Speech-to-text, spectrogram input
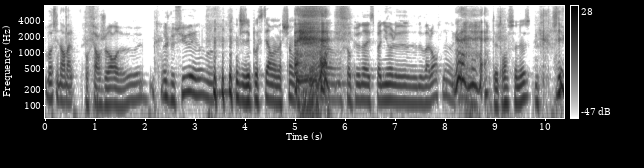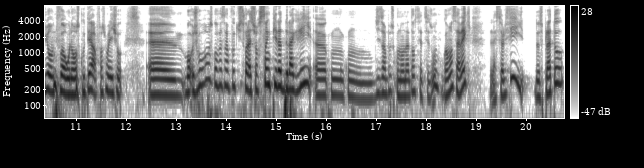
Bon, c'est normal. Pour faire genre, euh, ouais, je le suivais. Hein. J'ai des posters dans ma chambre Ah, championnat espagnol euh, de Valence là. de tronçonneuse. Je l'ai vu une fois rouler en scooter, franchement il est chaud. Euh, bon, je vous propose qu'on fasse un focus voilà, sur 5 pilotes de la grille, euh, qu'on qu'on dise un peu ce qu'on en attend cette saison et qu'on commence avec la seule fille de ce plateau,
